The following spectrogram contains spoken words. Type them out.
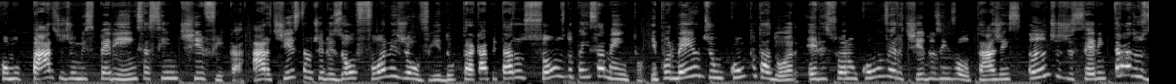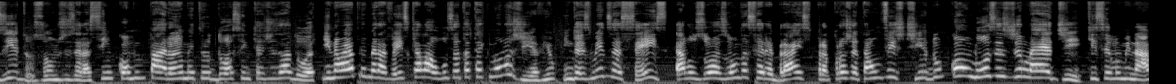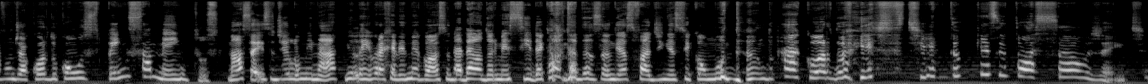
como parte de uma experiência científica. A artista utilizou fones de ouvido para captar os sons do pensamento e, por meio de um computador, eles foram convertidos emitidos em voltagens antes de serem traduzidos, vamos dizer assim, como um parâmetro do sintetizador. E não é a primeira vez que ela usa da tecnologia, viu? Em 2016, ela usou as ondas cerebrais para projetar um vestido com luzes de LED que se iluminavam de acordo com os pensamentos. Nossa, isso de iluminar me lembra aquele negócio da Bela Adormecida que ela tá dançando e as fadinhas ficam mudando a cor do vestido. Que situação, gente.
